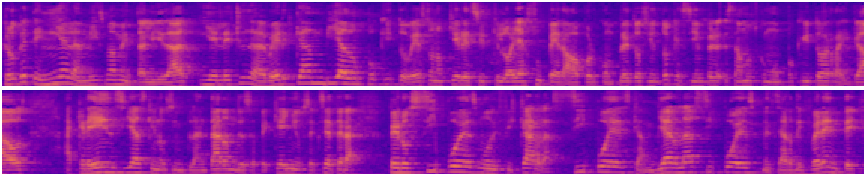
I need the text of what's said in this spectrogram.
creo que tenía la misma mentalidad y el hecho de haber cambiado un poquito esto no quiere decir que lo haya superado por completo. Siento que siempre estamos como un poquito arraigados a creencias que nos implantaron desde pequeños, etcétera, pero sí puedes modificarlas, sí puedes cambiarlas, sí puedes pensar diferente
